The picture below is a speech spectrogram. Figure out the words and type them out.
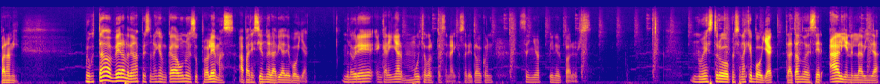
para mí. Me gustaba ver a los demás personajes con cada uno de sus problemas apareciendo en la vida de Boyack. Me logré encariñar mucho con los personajes, sobre todo con señor Peanut Butters. Nuestro personaje Boyack, tratando de ser alguien en la vida,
